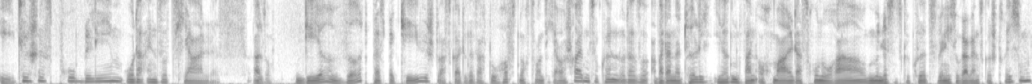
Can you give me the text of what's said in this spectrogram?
ethisches Problem oder ein soziales? Also dir wird perspektivisch, du hast gerade gesagt, du hoffst noch 20 Jahre schreiben zu können oder so, aber dann natürlich irgendwann auch mal das Honorar mindestens gekürzt, wenn nicht sogar ganz gestrichen.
